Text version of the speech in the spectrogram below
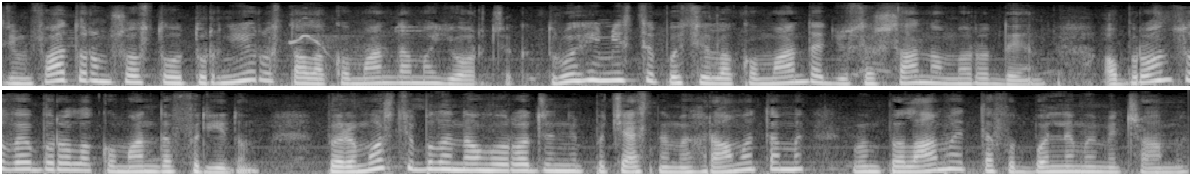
Тріумфатором шостого турніру стала команда Майорчик. Друге місце посіла команда ДЮСШ номер 1 а бронзу виборола команда Фрідом. Переможці були нагороджені почесними грамотами, вимпелами та футбольними м'ячами.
